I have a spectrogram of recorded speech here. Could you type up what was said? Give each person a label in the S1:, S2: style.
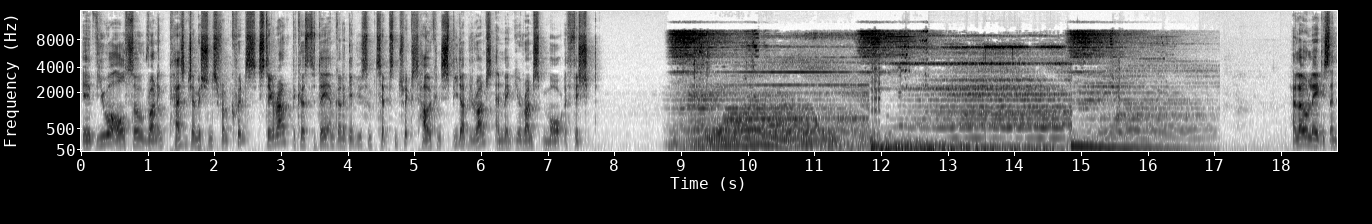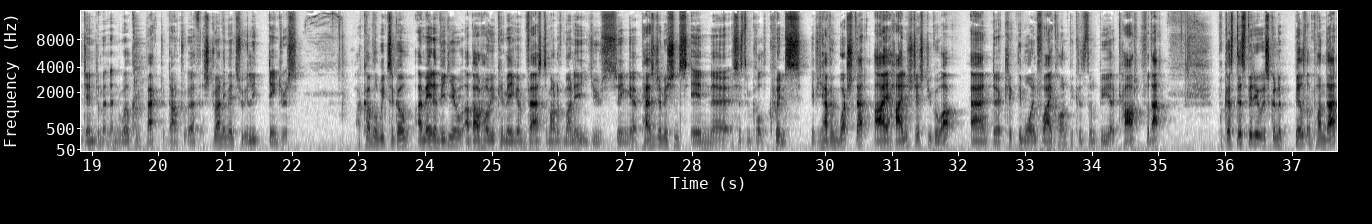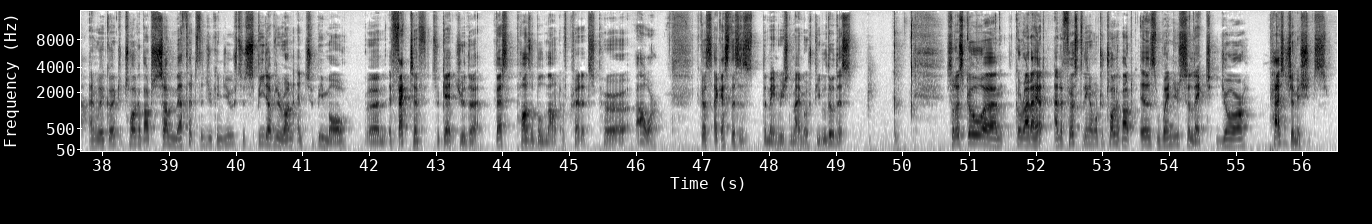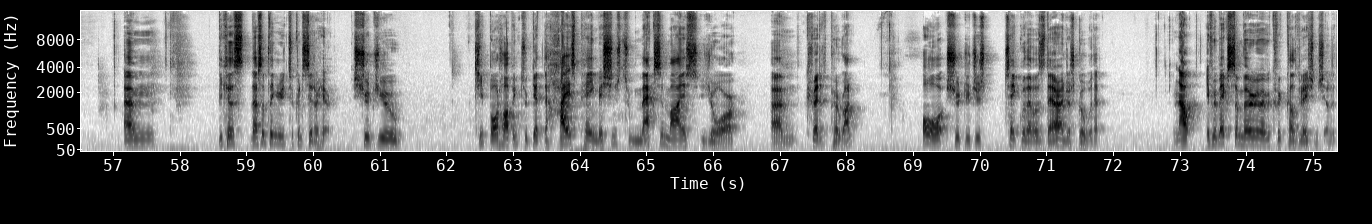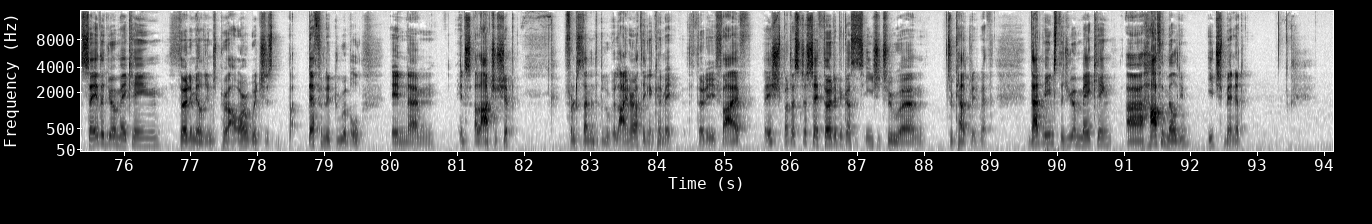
S1: If you are also running passenger missions from Quince, stick around because today I'm going to give you some tips and tricks how you can speed up your runs and make your runs more efficient. Hello ladies and gentlemen and welcome back to Down to Earth Astronomy to Elite Dangerous. A couple of weeks ago, I made a video about how you can make a vast amount of money using uh, passenger missions in uh, a system called Quince. If you haven't watched that, I highly suggest you go up and uh, click the more info icon because there'll be a card for that. Because this video is going to build upon that and we're going to talk about some methods that you can use to speed up your run and to be more um, effective to get you the best possible amount of credits per hour. Because I guess this is the main reason why most people do this. So let's go um, go right ahead. And the first thing I want to talk about is when you select your passenger missions. Um, because that's something you need to consider here. Should you keep board hopping to get the highest paying missions to maximize your um, credit per run? Or should you just take whatever's there and just go with it? Now, if we make some very, very quick calculations here, let's say that you're making 30 millions per hour, which is definitely doable in um, in a larger ship. For instance, I'm in the Beluga liner. I think I can make 35-ish, but let's just say 30 because it's easy to um, to calculate with. That means that you're making uh, half a million each minute.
